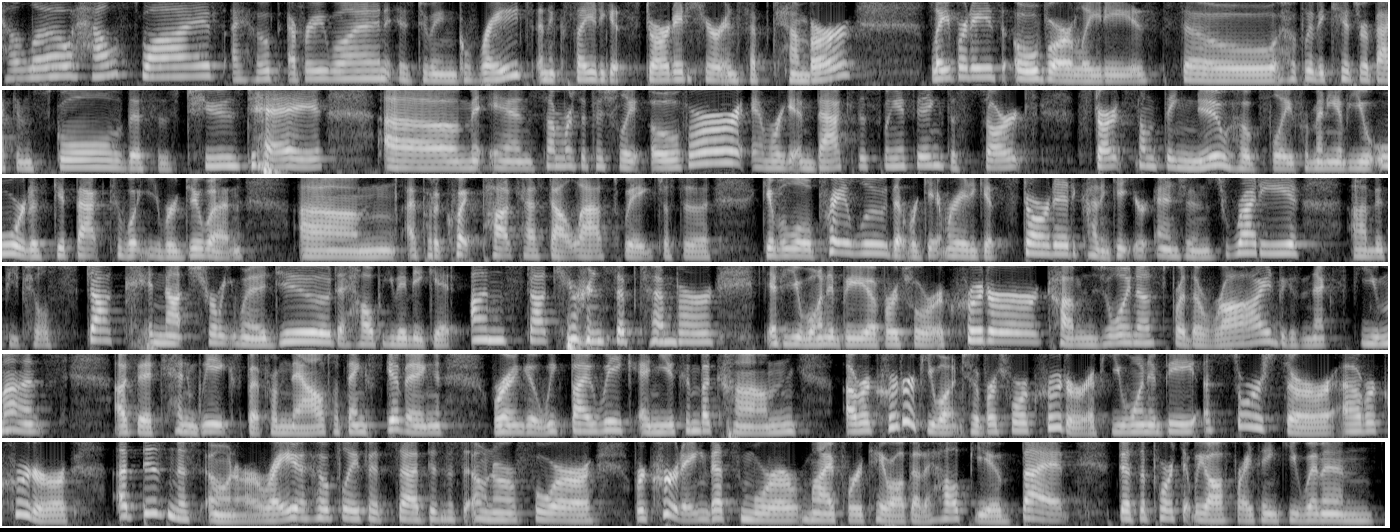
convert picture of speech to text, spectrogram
Hello, housewives. I hope everyone is doing great and excited to get started here in September. Labor Day's over, ladies. So hopefully the kids are back in school. This is Tuesday, um, and summer's officially over, and we're getting back to the swing of things to start start something new. Hopefully for many of you, or just get back to what you were doing. Um, I put a quick podcast out last week just to give a little prelude that we're getting ready to get started. Kind of get your engines ready. Um, if you feel stuck and not sure what you want to do, to help you maybe get unstuck here in September. If you want to be a virtual recruiter, come join us for the ride because the next few months, I would say 10 weeks, but from now to Thanksgiving, we're going to go week by week and you can become a recruiter if you want to, a virtual recruiter, if you want to be a sourcer, a recruiter, a business owner, right? Hopefully, if it's a business owner for recruiting, that's more my forte. I'll be able to help you. But the support that we offer, I think you women,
